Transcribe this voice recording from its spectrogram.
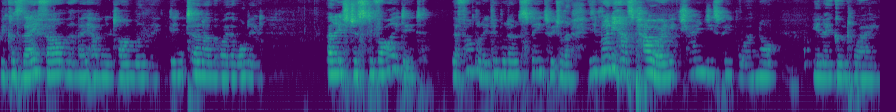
because they felt that they had an entitlement, they didn't turn out the way they wanted. And it's just divided their family. People don't speak to each other. Money has power and it changes people and not in a good way.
